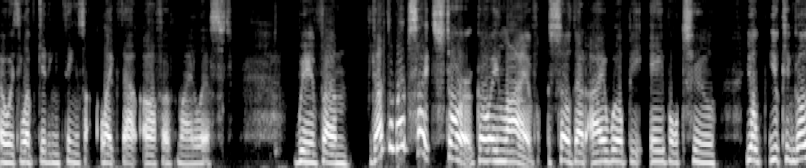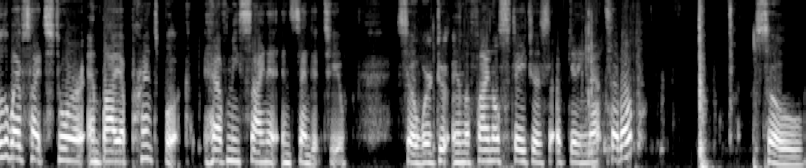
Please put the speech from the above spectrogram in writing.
I always love getting things like that off of my list. We've um, got the website store going live so that I will be able to. You'll, you can go to the website store and buy a print book, have me sign it, and send it to you. So we're do, in the final stages of getting that set up. So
